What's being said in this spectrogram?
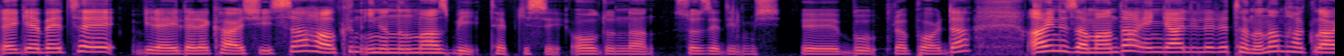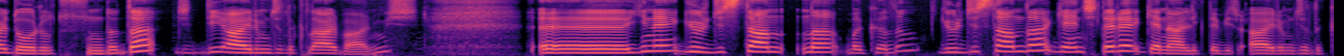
LGBT bireylere karşı ise halkın inanılmaz bir tepkisi olduğundan söz edilmiş e, bu raporda. Aynı zamanda engellilere tanınan haklar doğrultusunda da ciddi ayrımcılıklar varmış. Ee, yine Gürcistan'a bakalım. Gürcistan'da gençlere genellikle bir ayrımcılık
